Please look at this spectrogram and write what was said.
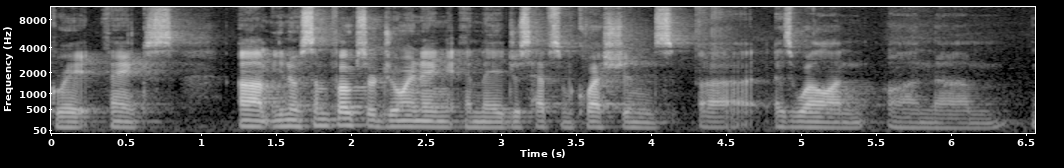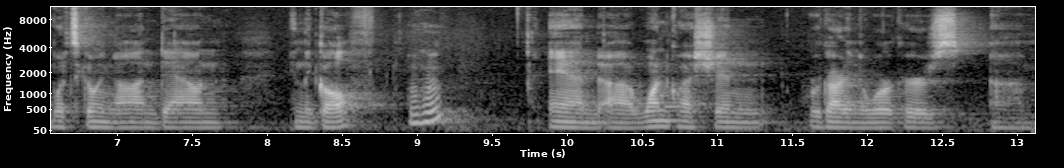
Great, thanks. Um, you know, some folks are joining and they just have some questions uh, as well on, on um, what's going on down in the Gulf. Mm-hmm. And uh, one question regarding the workers um,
